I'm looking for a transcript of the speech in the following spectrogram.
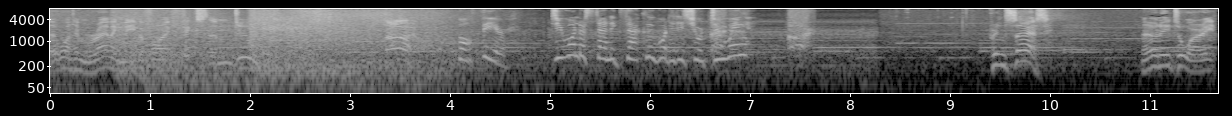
Don't want him ramming me before I fix them, do we? Ah! Balthier, do you understand exactly what it is you're doing? Princess! No need to worry.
